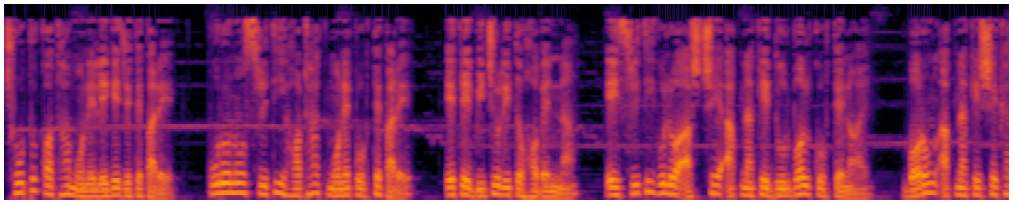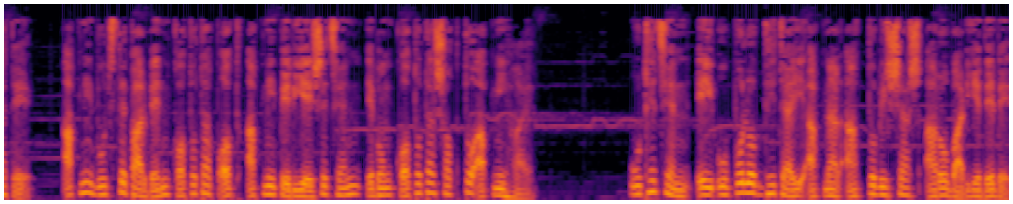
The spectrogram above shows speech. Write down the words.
ছোট কথা মনে লেগে যেতে পারে। পুরনো স্মৃতি হঠাৎ মনে পড়তে পারে। এতে বিচলিত হবেন না। এই স্মৃতিগুলো আসছে আপনাকে দুর্বল করতে নয়, বরং আপনাকে শেখাতে। আপনি বুঝতে পারবেন কতটা পথ আপনি পেরিয়ে এসেছেন এবং কতটা শক্ত আপনি হয়। উঠেছেন, এই উপলব্ধিটাই আপনার আত্মবিশ্বাস আরও বাড়িয়ে দেবে।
